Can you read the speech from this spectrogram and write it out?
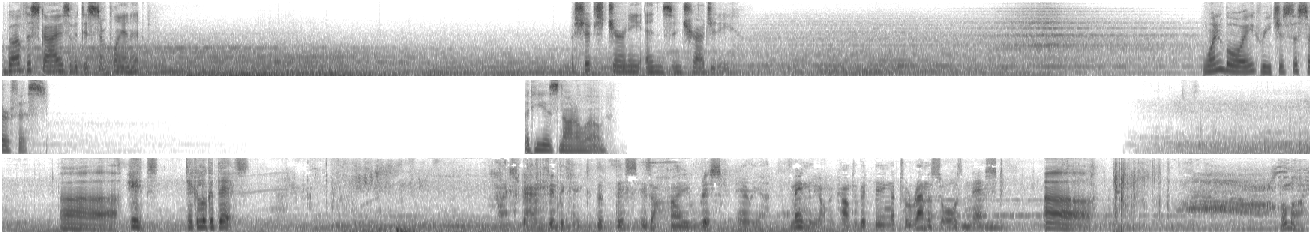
Above the skies of a distant planet, a ship's journey ends in tragedy. One boy reaches the surface. But he is not alone. Uh... HIGS, take a look at this. My scans indicate that this is a high-risk area mainly on account of it being a Tyrannosaur's nest. Oh. Oh my.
